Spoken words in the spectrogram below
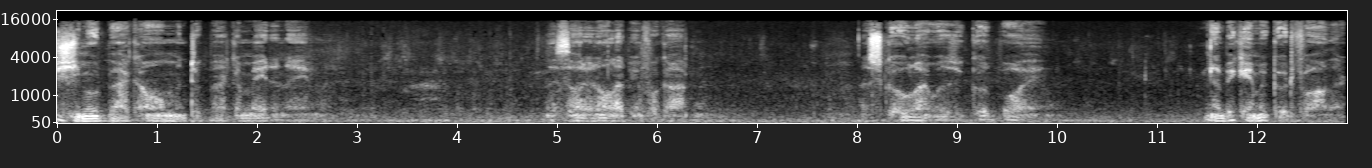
She moved back home and took back her maiden name. I thought it all had been forgotten. At school, I was a good boy. I became a good father.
